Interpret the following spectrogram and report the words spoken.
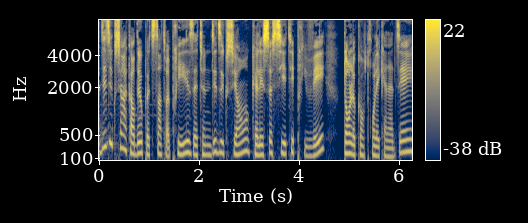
déduction accordée aux petites entreprises est une déduction que les sociétés privées, dont le contrôle est canadien,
